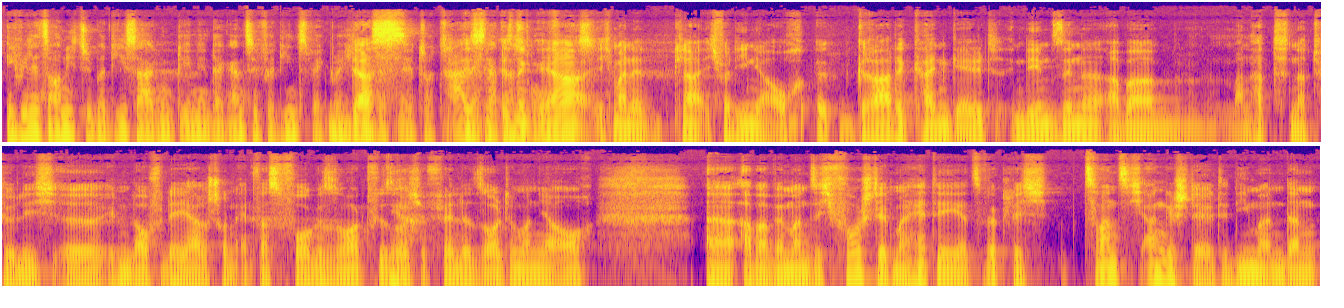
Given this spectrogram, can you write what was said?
Ich will jetzt auch nichts über die sagen, denen der ganze Verdienst wegbricht. weil Das, ist eine totale ist, ist Katastrophe. eine, ja, ist. ich meine, klar, ich verdiene ja auch äh, gerade kein Geld in dem Sinne, aber man hat natürlich äh, im Laufe der Jahre schon etwas vorgesorgt für solche Fälle, sollte man ja auch. Äh, aber wenn man sich vorstellt, man hätte jetzt wirklich 20 Angestellte, die man dann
